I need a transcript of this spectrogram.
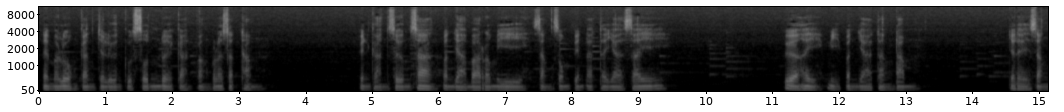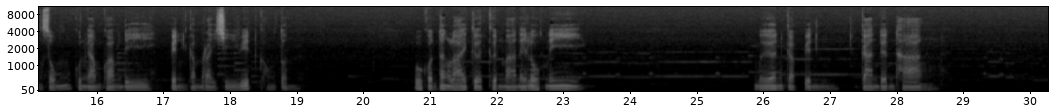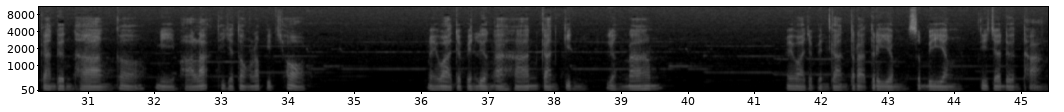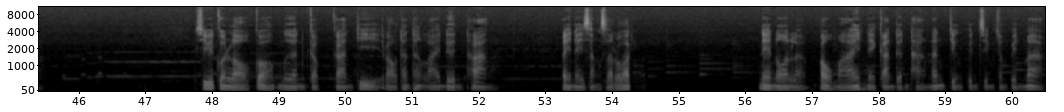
ได้มาร่วมกันเจริญกุศลโดยการฟังพระสัทธรรม เป็นการเสริมสร้างปัญญาบารมีสั่งสมเป็นอัตยาศัย เพื่อให้มีปัญญาทางธรรม จะได้สั่งสมคุณงามความดีเป็นกำไรชีวิตของตน ผู้คนทั้งหลายเกิดขึ้นมาในโลกนี้ เหมือนกับเป็นการเดินทาง การเดินทางก็มีภาระที่จะต้องรับผิดชอบ ไม่ว่าจะเป็นเรื่องอาหารการกิน เรื่องน้ำไม่ว่าจะเป็นการตระเตรียมสเสบียง ที่จะเดินทาง ชีวิตคนเราก็เหมือนกับการที่เราท่านทั้งหลายเดินทาง ไปในสังสารวัฏแน่นอนละ่ะเป้าหมายในการเดินทางนั้นจึงเป็นสิ่งจำเป็นมาก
